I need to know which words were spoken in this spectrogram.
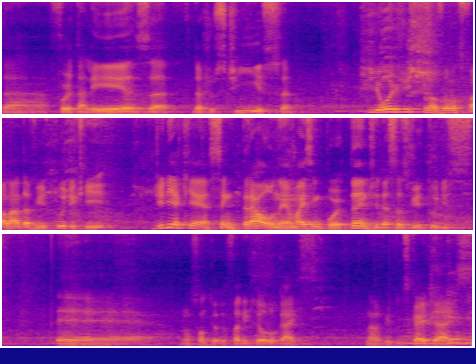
da fortaleza, da justiça. E hoje nós vamos falar da virtude que diria que é central, né, mais importante dessas virtudes. É, não são eu falei teologais? Não, virtudes cardeais.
